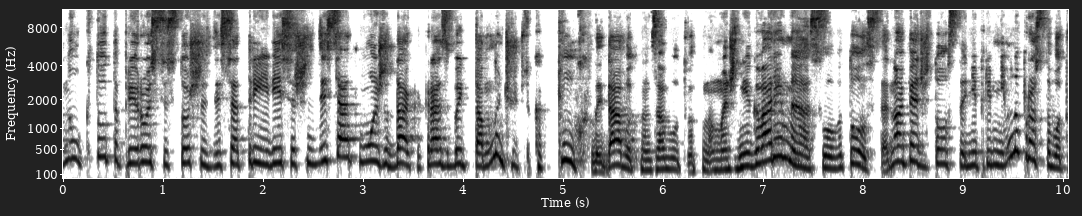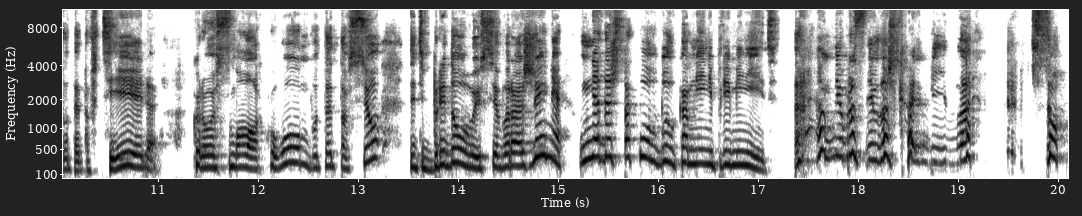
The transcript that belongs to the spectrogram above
ну, кто-то при росте 163 и весе 60 может, да, как раз быть там, ну, чуть как пухлый, да, вот назовут, вот ну, мы же не говорим э, слово толстое, но, опять же, толстое не применим, ну, просто вот, вот это в теле, кровь с молоком, вот это все, эти бредовые все выражения. У меня даже такого было ко мне не применить. Мне просто немножко обидно что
